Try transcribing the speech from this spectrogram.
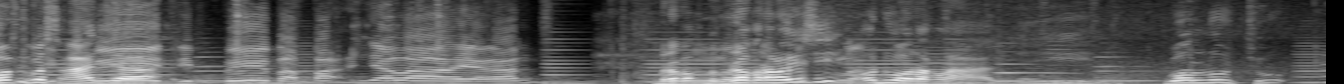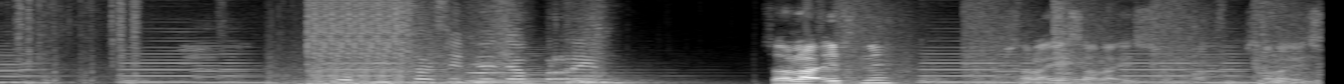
ubab gua sengaja. Di B bapaknya lah ya kan. Berapa berapa orang lagi sih? Oh, dua orang lagi. Gua lucu. Kok bisa sih dia nyamperin? Salah is nih. Salah is, salah is, salah is.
